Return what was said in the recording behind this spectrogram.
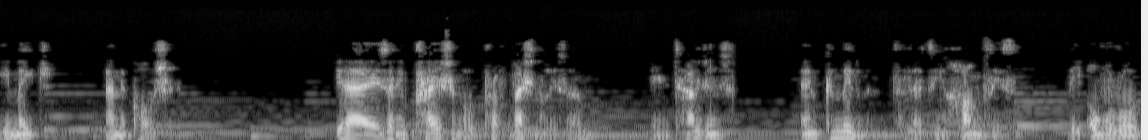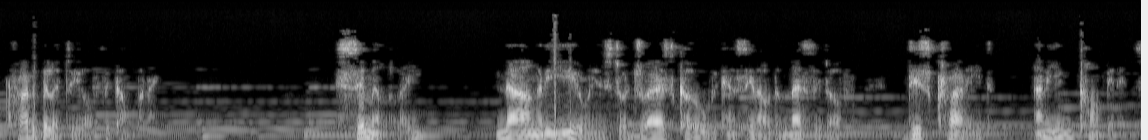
image, and culture. It is an impression of professionalism, intelligence, and commitment that enhances the overall credibility of the company. Similarly, non-adherence to dress code can send out the message of discredit, and incompetence.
